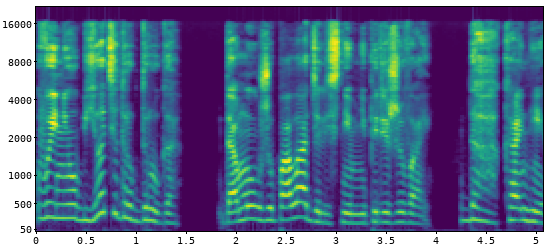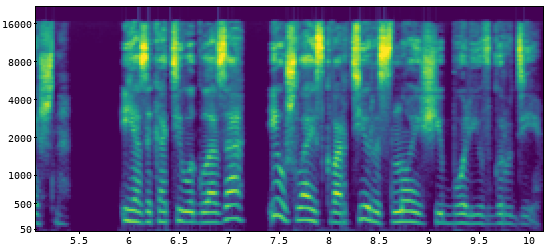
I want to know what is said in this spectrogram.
Вы не убьете друг друга?» «Да мы уже поладили с ним, не переживай». «Да, конечно». Я закатила глаза и ушла из квартиры с ноющей болью в груди.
